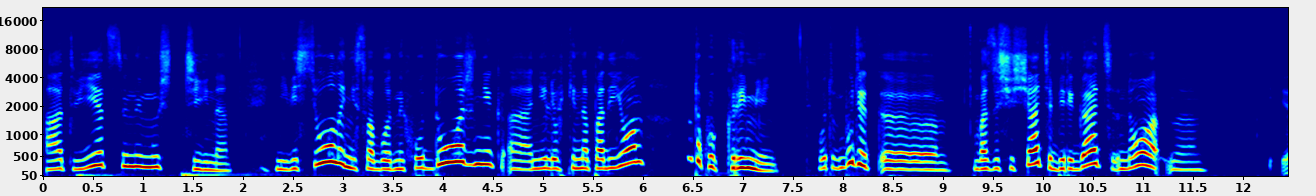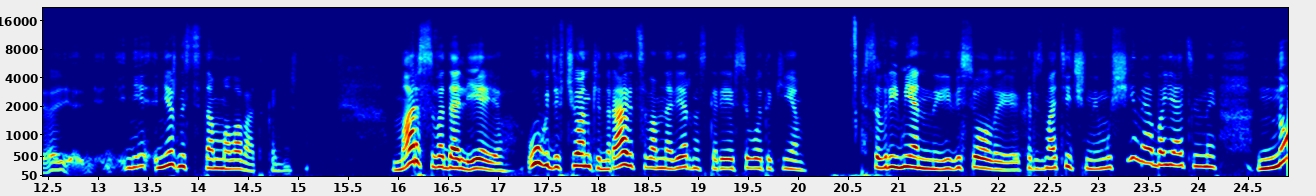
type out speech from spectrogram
ответственный мужчина. Не веселый, не свободный художник, э, не легкий на подъем, ну такой кремень. Вот он будет э, вас защищать, оберегать, но э, э нежности там маловато, конечно. Марс Водолея. Ух, девчонки, нравятся вам, наверное, скорее всего, такие современные, веселые, харизматичные мужчины обаятельные, но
